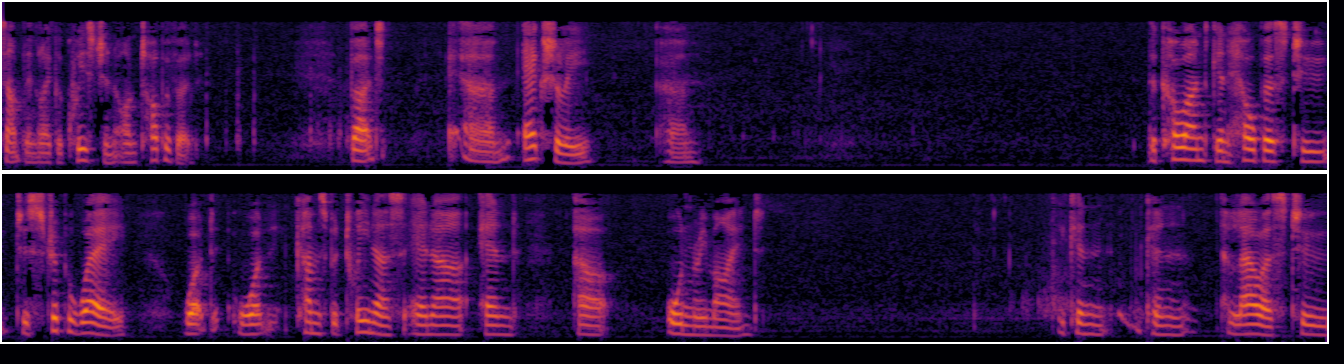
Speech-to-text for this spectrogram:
something like a question on top of it? But um, actually, um, the koan can help us to, to strip away what what comes between us and our and our ordinary mind. It can can allow us to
